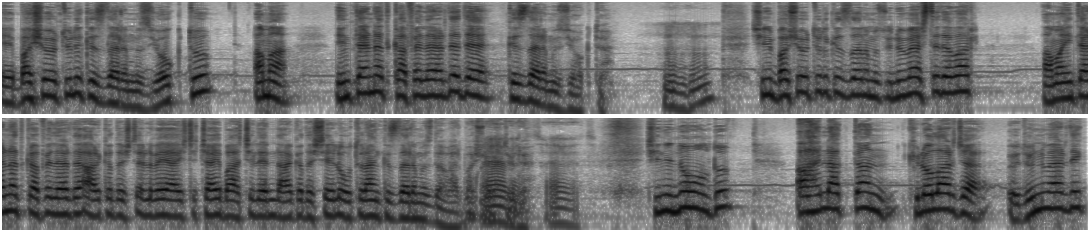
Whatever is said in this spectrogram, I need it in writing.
e, başörtülü kızlarımız yoktu. Ama internet kafelerde de kızlarımız yoktu. Hı hı. Şimdi başörtülü kızlarımız üniversitede var. Ama internet kafelerde arkadaşlarıyla veya işte çay bahçelerinde arkadaşlarıyla oturan kızlarımız da var başörtülü. Evet, evet. Şimdi ne oldu? Ahlaktan kilolarca ödün verdik,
